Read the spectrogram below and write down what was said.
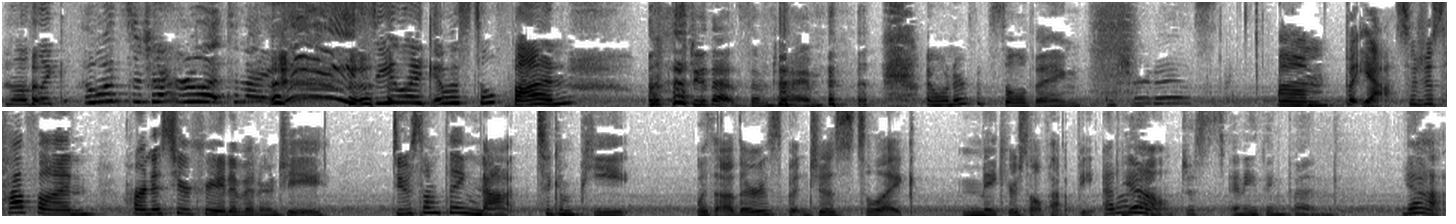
And I was like, "Who wants to chat roulette tonight?" See, like it was still fun. Let's do that sometime. I wonder if it's still a thing. I'm sure it is. Um, but yeah, so just have fun, harness your creative energy, do something not to compete with others, but just to like make yourself happy. I don't Yeah, know. just anything fun. Yeah.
